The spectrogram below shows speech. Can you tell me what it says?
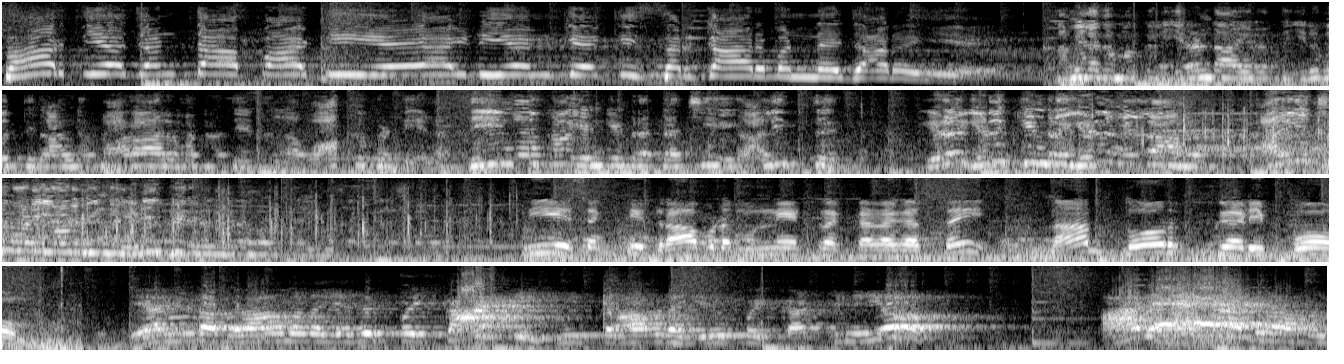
भारतीय जनता पार्टी एआईडीएमके की सरकार बनने जा रही है தமிழக மக்கள் இரண்டாயிரத்தி இருபத்தி நான்கு பாராளுமன்ற தேர்தலில் வாக்குப்பட்டியல திமுக என்கின்ற கட்சியை அழித்து இடம் எடுக்கின்ற இடம் இல்லாமல் அரிச்சுவடையோடு நீங்கள் எடுப்பீர்கள் என்று நான் தெரிவித்துக் தீய சக்தி திராவிட முன்னேற்ற கழகத்தை நாம் தோற்கடிப்போம் எந்த பிராமண எதிர்ப்பை காட்டி நீ திராவிட இருப்பை காட்டினியோ அதே பிராமண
